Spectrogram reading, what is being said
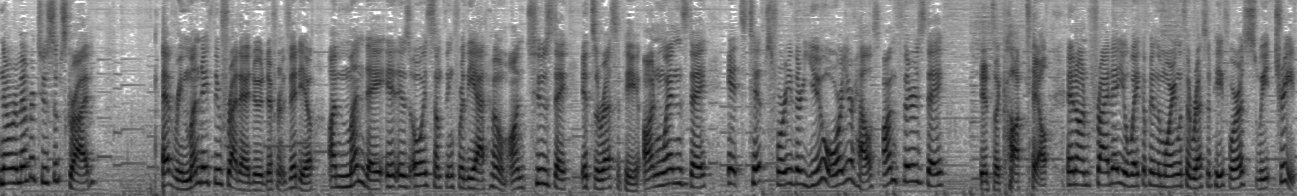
Now remember to subscribe Every Monday through Friday, I do a different video. On Monday, it is always something for the at home. On Tuesday, it's a recipe. On Wednesday, it's tips for either you or your house. On Thursday, it's a cocktail. And on Friday, you'll wake up in the morning with a recipe for a sweet treat.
